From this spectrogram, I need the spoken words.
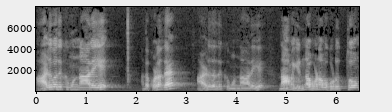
அழுவதுக்கு முன்னாலேயே அந்த குழந்தை அழுததுக்கு முன்னாலேயே நாம என்ன உணவு கொடுத்தோம்?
